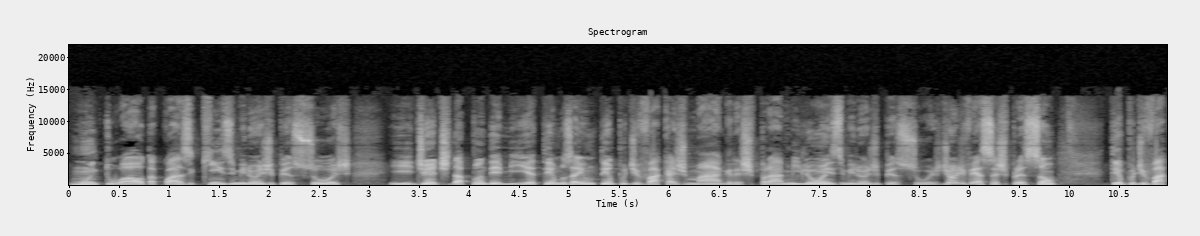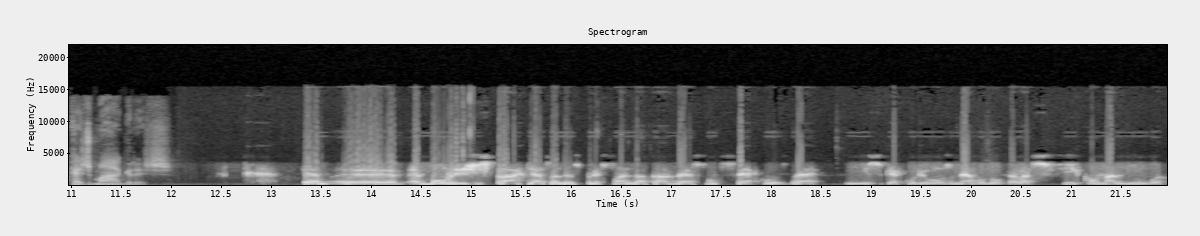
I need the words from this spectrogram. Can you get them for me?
muito alta, quase 15 milhões de pessoas, e diante da pandemia temos aí um tempo de vacas magras para milhões e milhões de pessoas. De onde vem essa expressão tempo de vacas magras? É, é, é, bom registrar que essas expressões atravessam séculos, né? E isso que é curioso, né, Rodolfo? Elas ficam na língua.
